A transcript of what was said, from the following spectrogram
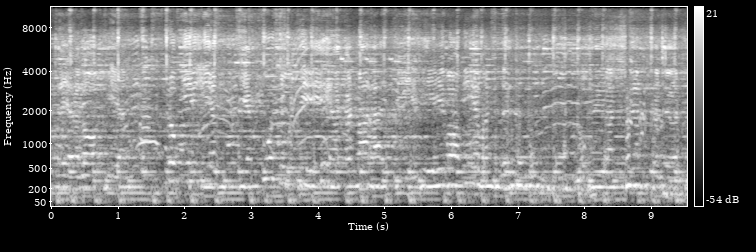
คแล่รอเพียงลกอีเอียงเอียงกูจูดีกันมาหลายปีพี่บอกมีวันเดืนลงเดือนเดือนจะเดินไป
